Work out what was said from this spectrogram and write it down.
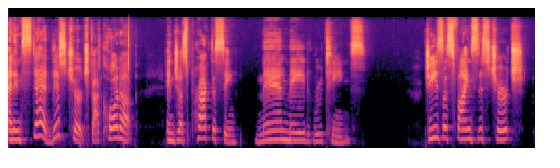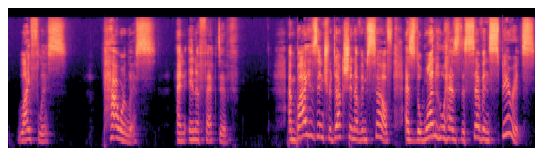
And instead, this church got caught up in just practicing man made routines. Jesus finds this church lifeless, powerless, and ineffective. And by his introduction of himself as the one who has the seven spirits,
